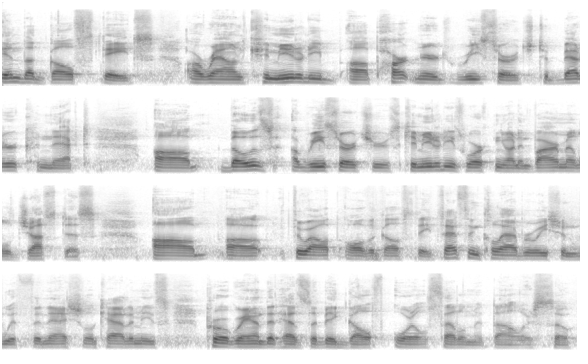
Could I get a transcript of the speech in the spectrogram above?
in the Gulf states around community uh, partnered research to better connect uh, those researchers, communities working on environmental justice um, uh, throughout all the Gulf states. That's in collaboration with the National Academies program that has the big Gulf oil settlement dollars. So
